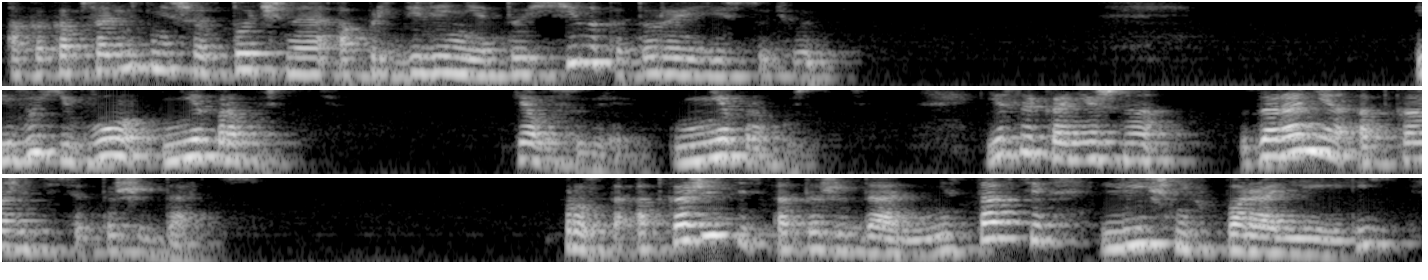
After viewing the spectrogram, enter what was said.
а как абсолютнейшее точное определение той силы, которая есть суть вы. И вы его не пропустите, я вас уверяю, не пропустите. Если, конечно, заранее откажетесь от ожиданий. Просто откажитесь от ожиданий, не ставьте лишних параллелей,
